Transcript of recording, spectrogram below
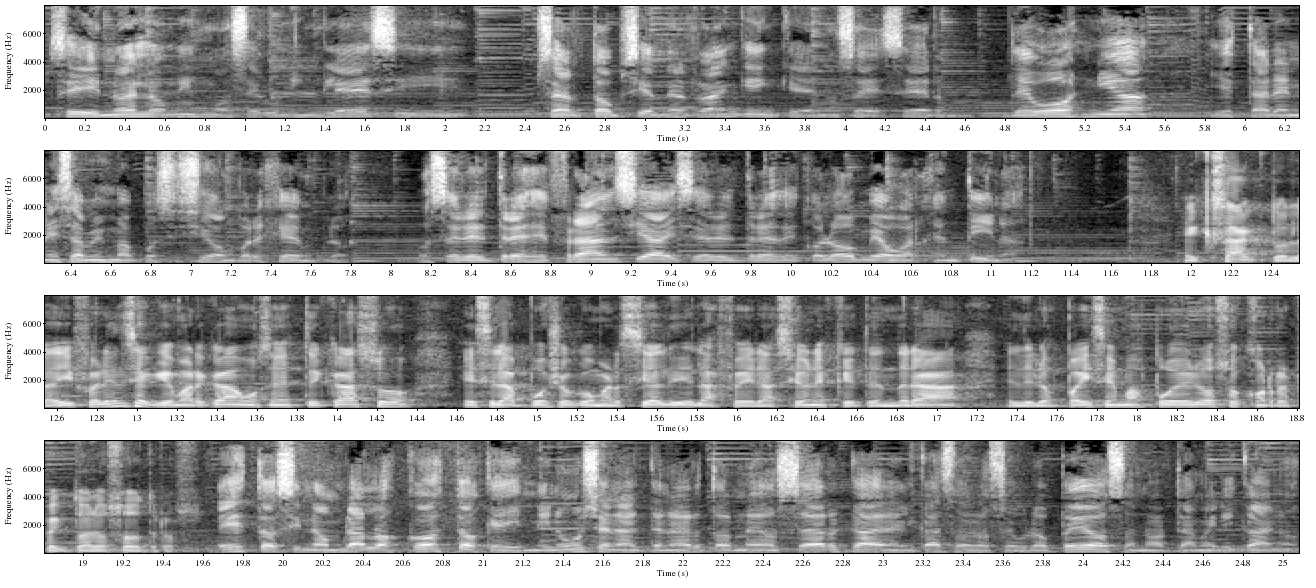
Sí, no es lo mismo ser un inglés y ser top 100 del ranking que, no sé, ser de Bosnia y estar en esa misma posición, por ejemplo. O ser el 3 de Francia y ser el 3 de Colombia o Argentina. Exacto, la diferencia que marcábamos en este caso es el apoyo comercial y de las federaciones que tendrá el de los países más poderosos con respecto a los otros. Esto sin nombrar los costos que disminuyen al tener torneos cerca en el caso de los europeos o norteamericanos.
